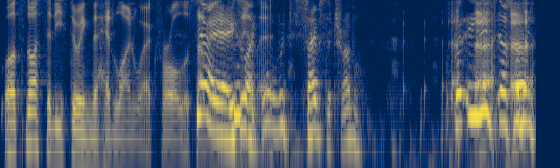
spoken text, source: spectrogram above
Well, it's nice that he's doing the headline work for all the stuff. Yeah, yeah. He's like, well, it saves the trouble. But it is. That's when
